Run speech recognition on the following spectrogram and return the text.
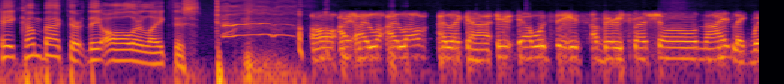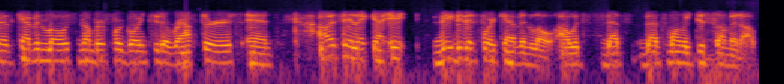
hey, come back there. They all are like this. Oh, I, I, lo- I love, I like, uh, it, I would say it's a very special night, like with Kevin Lowe's number for going to the rafters, and I would say like uh, it, they did it for Kevin Lowe. I would, that's that's one way to sum it up.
